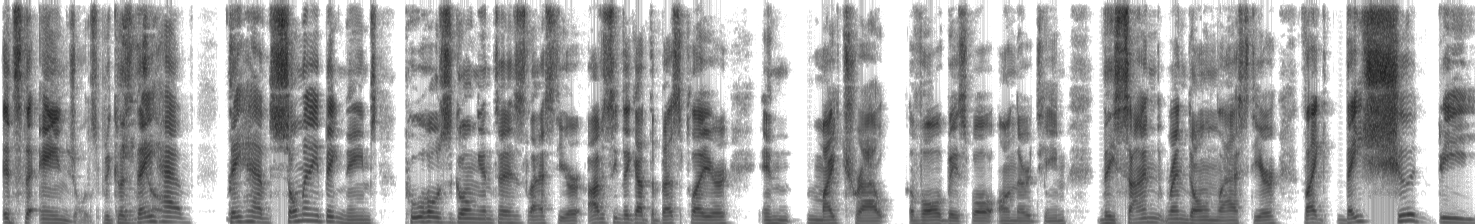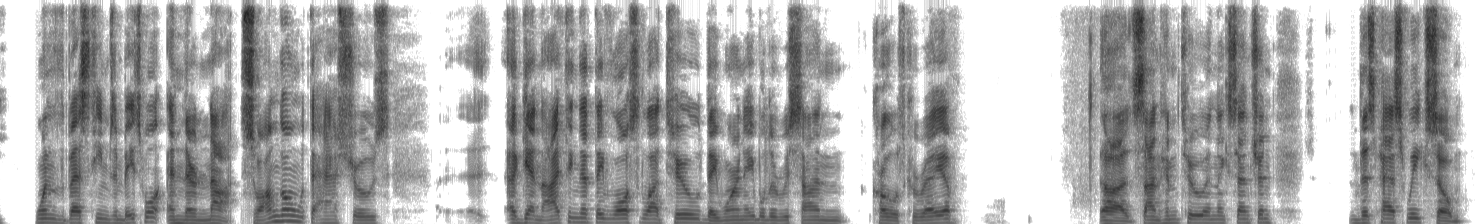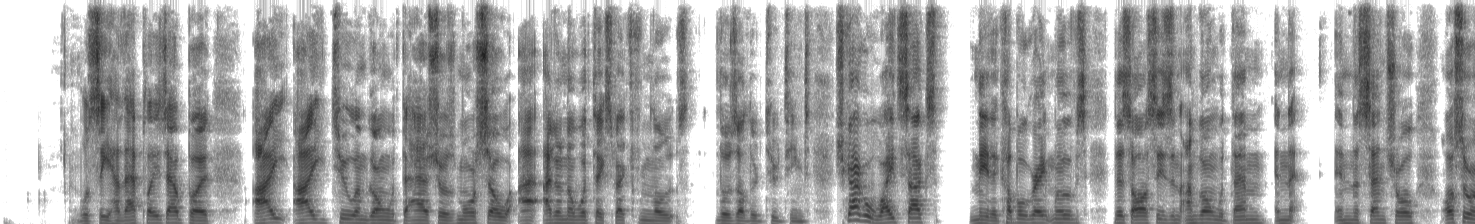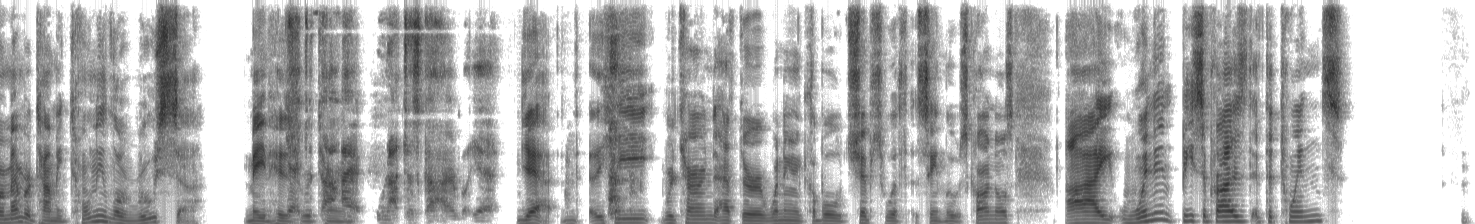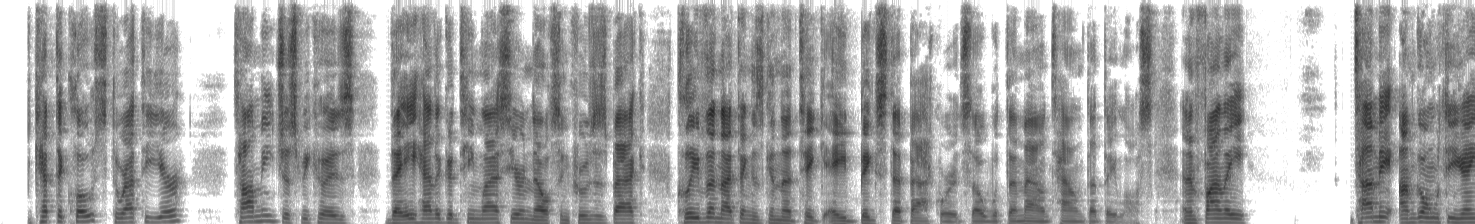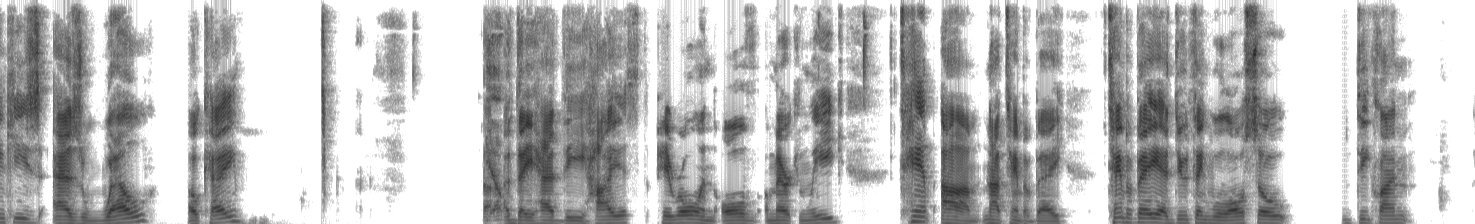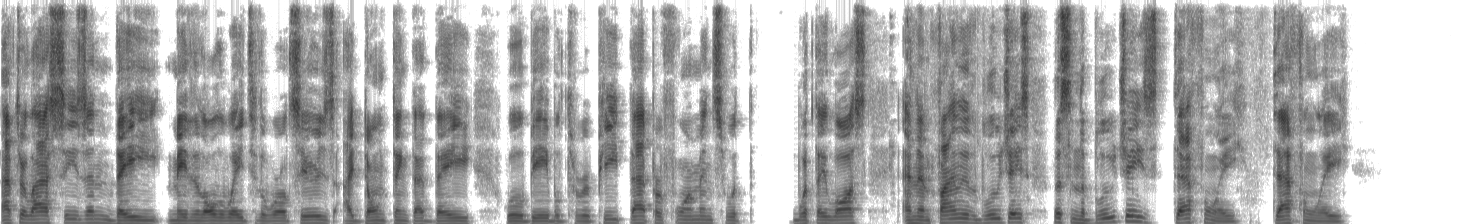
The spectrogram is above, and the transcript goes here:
It's the Angels because they have they have so many big names. Pujols is going into his last year. Obviously, they got the best player in Mike Trout of all baseball on their team. They signed Rendon last year. Like they should be one of the best teams in baseball, and they're not. So I'm going with the Astros. Again, I think that they've lost a lot too. They weren't able to resign Carlos Correa, uh, sign him to an extension this past week. So we'll see how that plays out. But I, I too am going with the Astros more so. I, I don't know what to expect from those those other two teams. Chicago White Sox made a couple great moves this offseason. I'm going with them in the in the Central. Also, remember Tommy Tony La Russa made his yeah, return. hired. Well, not just got hired, but yeah. Yeah, he returned after winning a couple chips with St. Louis Cardinals. I wouldn't be surprised if the Twins kept it close throughout the year, Tommy, just because they had a good team last year. Nelson Cruz is back. Cleveland, I think, is going to take a big step backwards, though, with the amount of talent that they lost. And then finally, Tommy, I'm going with the Yankees as well. Okay, Yep. uh, they had the highest payroll in all of American League. Tampa, um, not Tampa Bay. Tampa Bay, I do think will also decline after last season. They made it all the way to the World Series. I don't think that they will be able to repeat that performance with what they lost. And then finally, the Blue Jays. Listen, the Blue Jays definitely, definitely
